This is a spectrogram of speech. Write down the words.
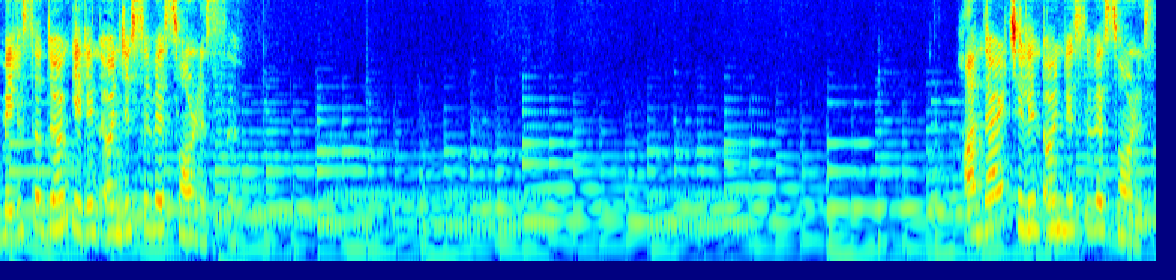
Melisa Döngel'in öncesi ve sonrası. Hande Erçel'in öncesi ve sonrası.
